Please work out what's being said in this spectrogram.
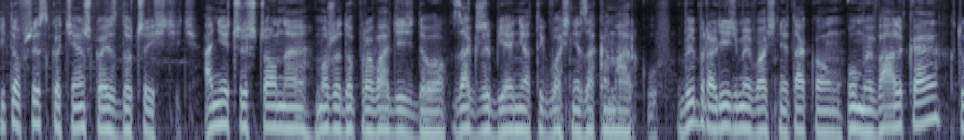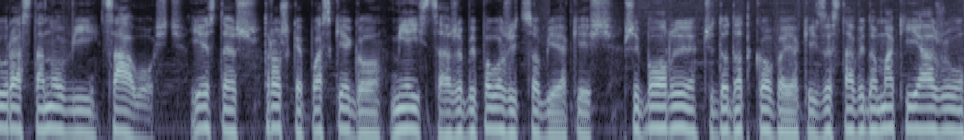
i to wszystko ciężko jest doczyścić. A nieczyszczone może doprowadzić do zagrzybienia tych właśnie zakamarków. Wybraliśmy właśnie taką umywalkę, która stanowi całość. Jest też troszkę płaskiego miejsca, żeby położyć sobie jakieś przybory, czy dodatkowe jakieś zestawy do makijażu.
